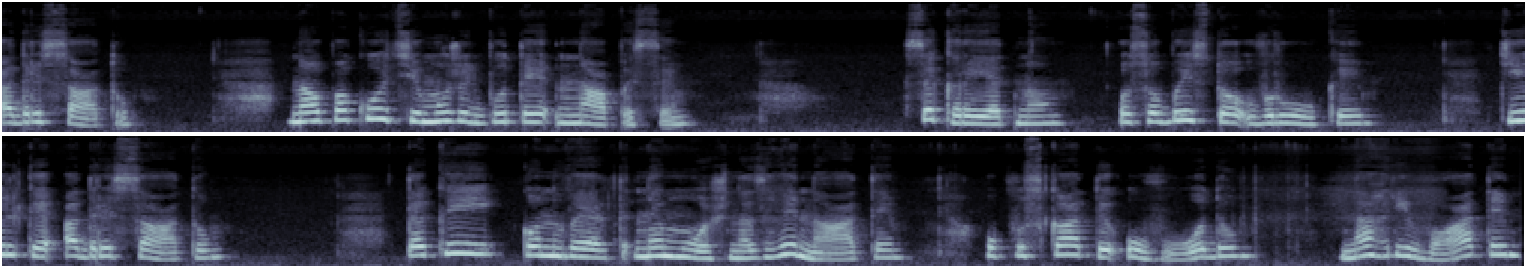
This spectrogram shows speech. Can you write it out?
адресату. На упаковці можуть бути написи секретно, особисто в руки, тільки адресату. Такий конверт не можна згинати, опускати у воду, нагрівати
